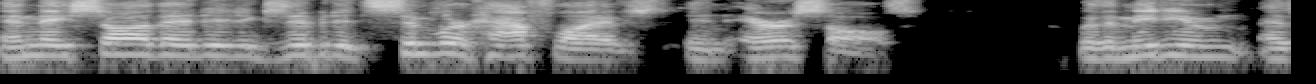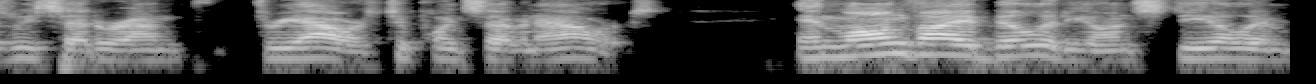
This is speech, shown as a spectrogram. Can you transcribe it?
and they saw that it exhibited similar half-lives in aerosols, with a medium, as we said, around three hours, 2.7 hours, and long viability on steel and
